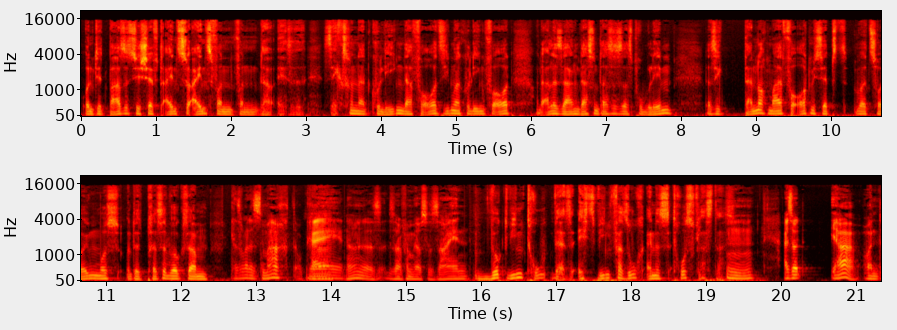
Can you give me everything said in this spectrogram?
und das Basisgeschäft eins zu eins von von da also 600 Kollegen da vor Ort, 700 Kollegen vor Ort und alle sagen, das und das ist das Problem, dass ich dann nochmal vor Ort mich selbst überzeugen muss und das pressewirksam. Dass man das macht, okay, ja. ne, das soll von mir aus so sein. Wirkt wie ein, Tro also echt wie ein Versuch eines Trostpflasters. Mhm. Also ja, und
